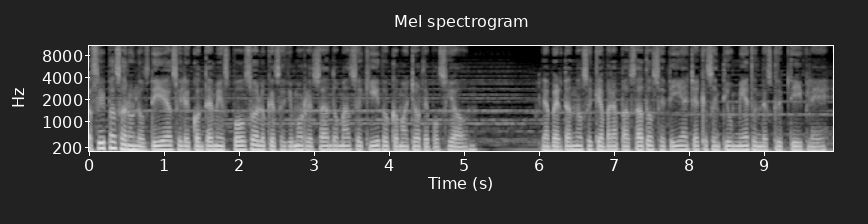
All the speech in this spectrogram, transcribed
Así pasaron los días y le conté a mi esposo a lo que seguimos rezando más seguido con mayor devoción. La verdad no sé qué habrá pasado ese día ya que sentí un miedo indescriptible,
